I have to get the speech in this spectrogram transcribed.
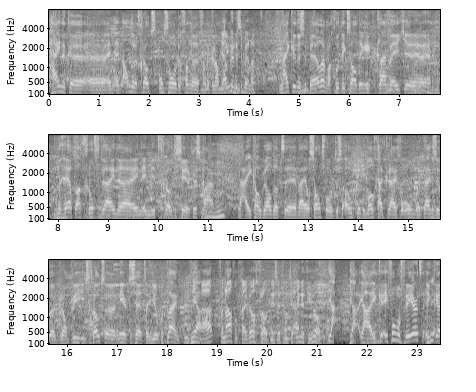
Heineken eh, en, en andere grote sponsoren van de, van de Grand Prix. Jou kunnen ze bellen. Mij kunnen ze bellen, maar goed, ik zal denk ik een klein beetje op de achtergrond verdwijnen in, in dit grote circus. Maar ja, ik hoop wel dat eh, wij als Zandvoort dus ook de mogelijkheid krijgen om tijdens de Grand Prix iets groots eh, neer te zetten hier op het plein. Ja. Maar vanavond ga je wel groot neerzetten, want je eindigt hier wel. Ja, Ja, ja ik, ik voel me vereerd. Ik eh,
